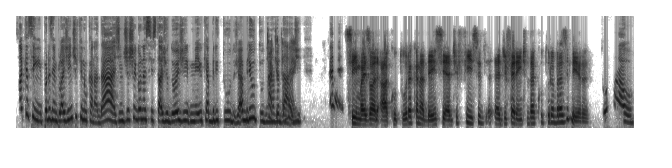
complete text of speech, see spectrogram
Só que assim, por exemplo, a gente aqui no Canadá, a gente já chegou nesse estágio 2 de meio que abrir tudo, já abriu tudo, na verdade. Também. Sim, mas olha, a cultura canadense é difícil, é diferente da cultura brasileira. Total,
